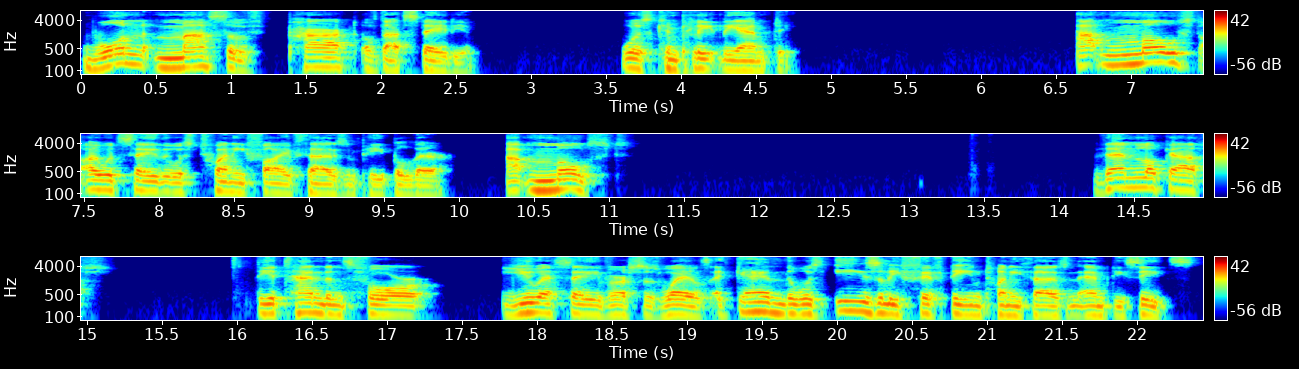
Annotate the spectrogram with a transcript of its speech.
One massive part of that stadium was completely empty. At most, I would say there was 25,000 people there. At most. Then look at the attendance for USA versus Wales. Again, there was easily 15, 20,000 empty seats.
